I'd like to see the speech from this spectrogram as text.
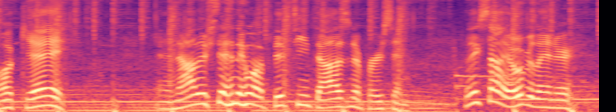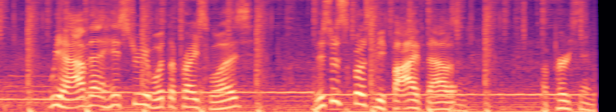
Okay. And now they're saying they want 15,000 a person. Thanks to Overlander, we have that history of what the price was. This was supposed to be 5,000 a person.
